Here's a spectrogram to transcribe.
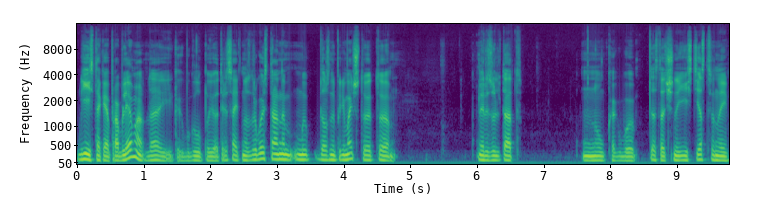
есть такая проблема, да, и как бы глупо ее отрицать, но с другой стороны, мы должны понимать, что это результат ну, как бы достаточно естественной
